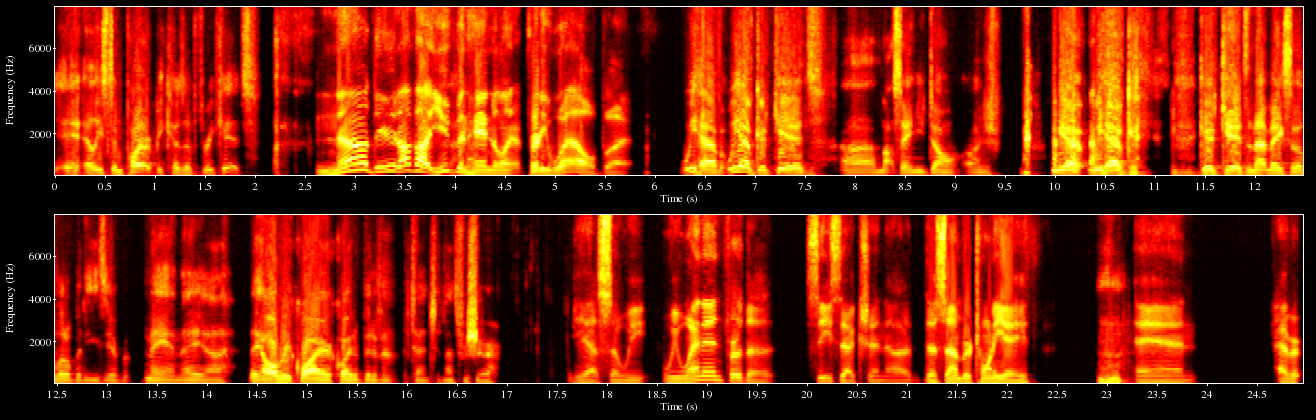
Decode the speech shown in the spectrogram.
at least in part, because of three kids. No, dude. I thought you've been handling it pretty well, but we have we have good kids. Uh, I'm not saying you don't. I just we have we have good, good kids, and that makes it a little bit easier. But man, they uh, they all require quite a bit of attention. That's for sure. yeah. So we we went in for the C section, uh, December twenty eighth, Mhm. and ever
